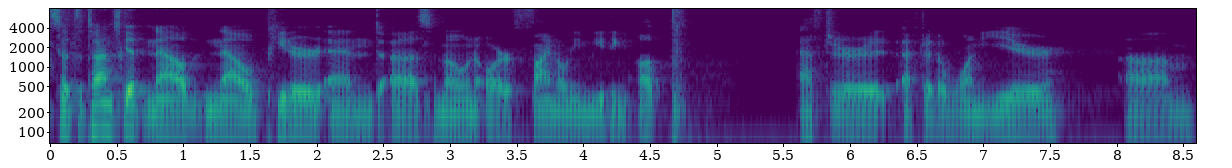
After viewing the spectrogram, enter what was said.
So it's a time skip now. Now Peter and uh, Simone are finally meeting up after after the one year. Um,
